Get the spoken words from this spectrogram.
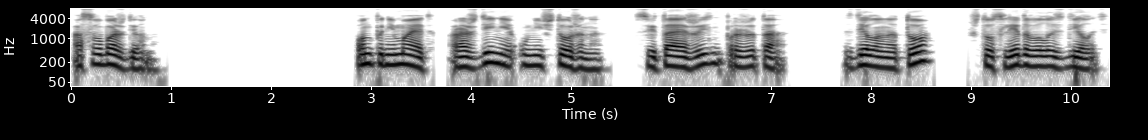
Освобожден. Он понимает, рождение уничтожено, святая жизнь прожита, сделано то, что следовало сделать.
